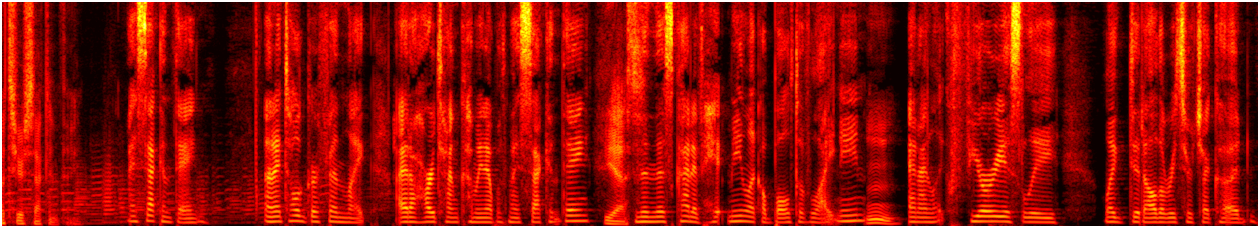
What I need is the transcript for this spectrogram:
What's your second thing? My second thing. And I told Griffin like I had a hard time coming up with my second thing. Yes. And then this kind of hit me like a bolt of lightning. Mm. And I like furiously like did all the research I could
